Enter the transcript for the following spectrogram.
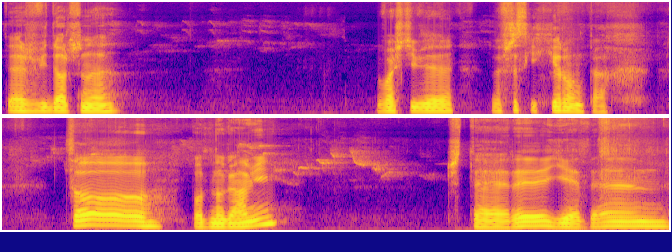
też widoczne. Właściwie we wszystkich kierunkach. Co pod nogami? 4, 1,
